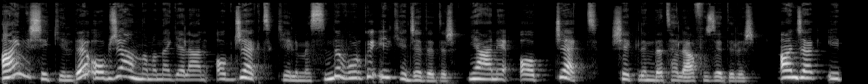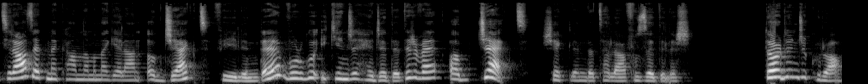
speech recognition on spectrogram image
Aynı şekilde obje anlamına gelen object kelimesinde vurgu ilk hecededir. Yani object şeklinde telaffuz edilir. Ancak itiraz etmek anlamına gelen object fiilinde vurgu ikinci hecededir ve object şeklinde telaffuz edilir. Dördüncü kural.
